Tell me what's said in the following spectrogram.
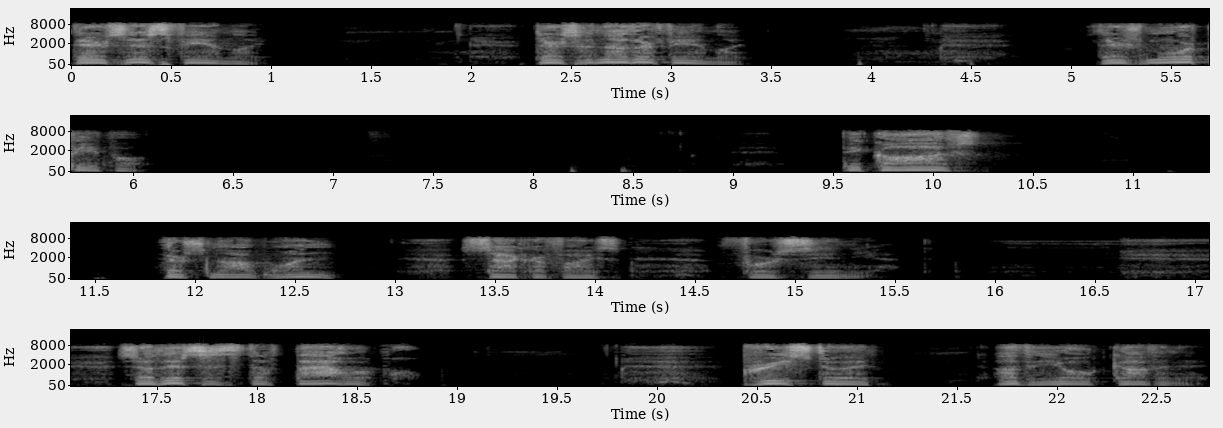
There's this family. There's another family. There's more people. Because there's not one sacrifice for sin yet. So this is the fallible priesthood of the old covenant.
